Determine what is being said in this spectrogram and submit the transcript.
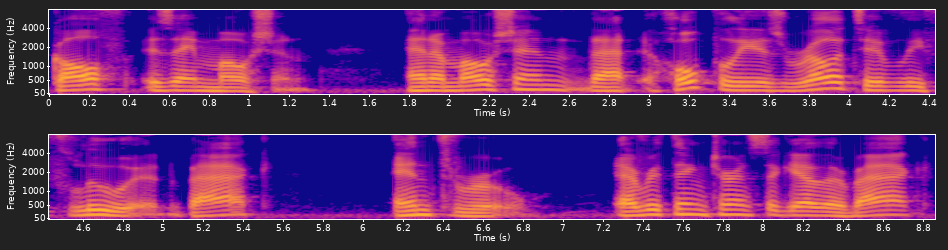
Golf is a motion, and a motion that hopefully is relatively fluid back and through. Everything turns together back,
